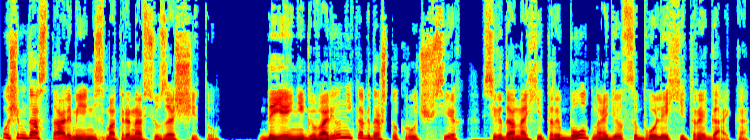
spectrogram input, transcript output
В общем, достали меня, несмотря на всю защиту. Да я и не говорил никогда, что круче всех. Всегда на хитрый болт найдется более хитрая гайка.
